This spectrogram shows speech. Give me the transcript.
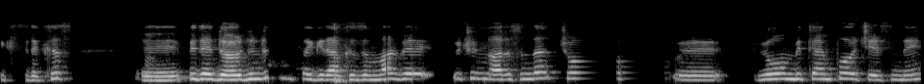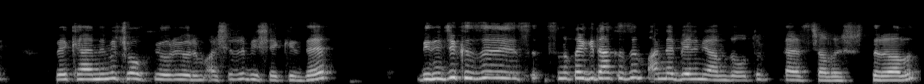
İkisi de kız. Ee, bir de dördüncü sınıfa giden kızım var ve üçünün arasında çok e, yoğun bir tempo içerisindeyim ve kendimi çok yoruyorum aşırı bir şekilde. Birinci kızı sı- sınıfa giden kızım anne benim yanımda otur ders çalıştıralım.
